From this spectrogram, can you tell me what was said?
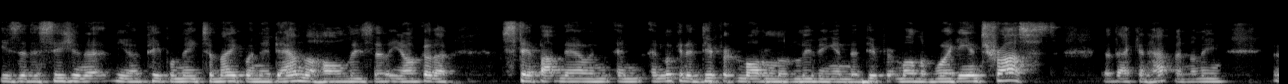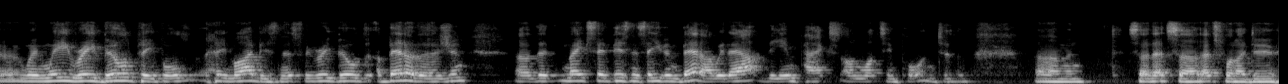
is a decision that you know people need to make when they're down the hole is that you know I've got to step up now and and, and look at a different model of living and a different model of working and trust that that can happen. I mean, uh, when we rebuild people in my business, we rebuild a better version uh, that makes their business even better without the impacts on what's important to them. Um, and so that's uh, that's what I do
